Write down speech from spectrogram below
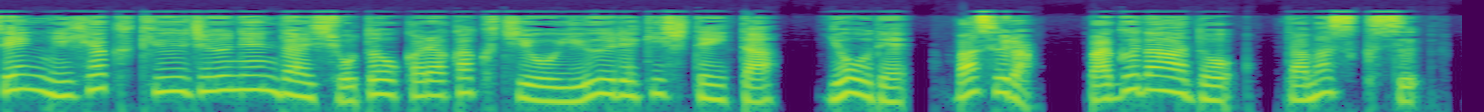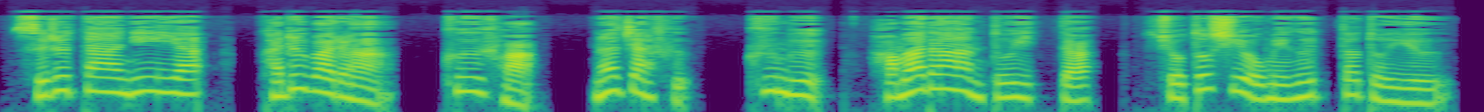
1290年代初頭から各地を遊歴していたようで、バスラ、バグダード、ダマスクス、スルターニーヤ、カルバラー、クーファ、ナジャフ、クム、ハマダーンといった諸都市を巡ったという。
